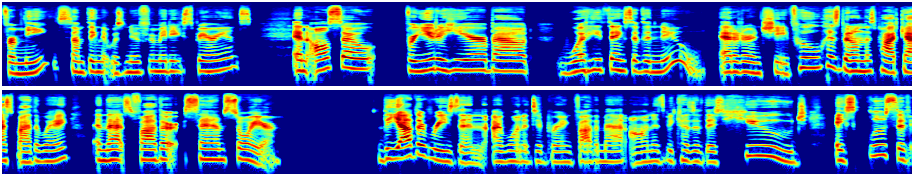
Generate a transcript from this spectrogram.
for me, something that was new for me to experience. And also for you to hear about what he thinks of the new editor in chief, who has been on this podcast, by the way, and that's Father Sam Sawyer. The other reason I wanted to bring Father Matt on is because of this huge exclusive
